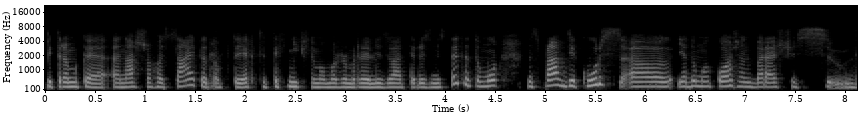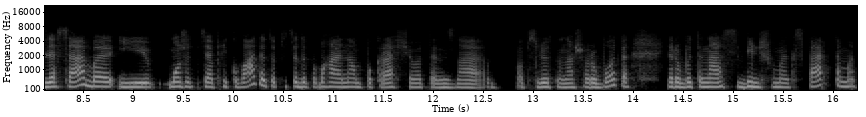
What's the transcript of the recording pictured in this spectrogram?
підтримки е, нашого сайту, тобто як це технічно ми можемо реалізувати, розмістити. Тому насправді курс, е, я думаю, кожен бере щось для себе і може це аплікувати. Тобто, це допомагає нам покращувати, не знаю, абсолютно нашу роботу і робити нас більшими експертами.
